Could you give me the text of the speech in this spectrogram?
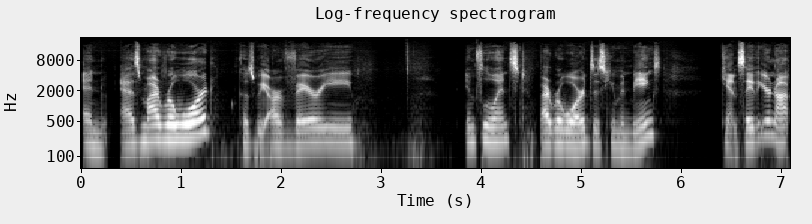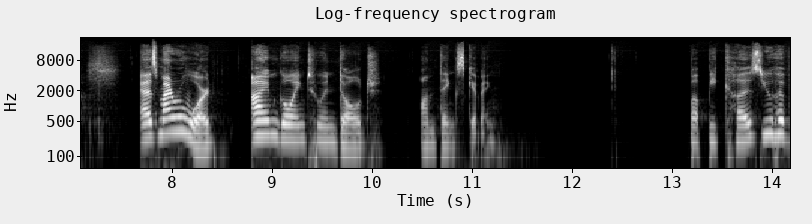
And as my reward, because we are very influenced by rewards as human beings. Can't say that you're not. As my reward, I'm going to indulge on Thanksgiving. But because you have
